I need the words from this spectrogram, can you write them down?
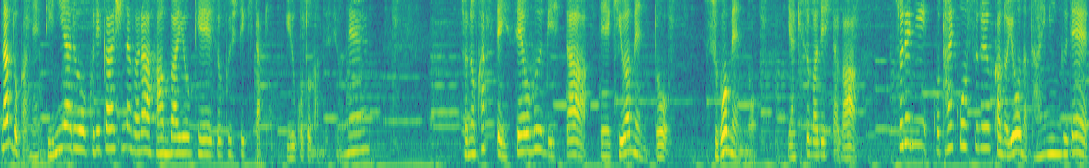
何度かねリニューアルを繰り返しながら販売を継続してきたということなんですよね。そのかつて一世を風靡した、えー、極麺と凄麺の焼きそばでしたがそれにこう対抗するかのようなタイミングで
